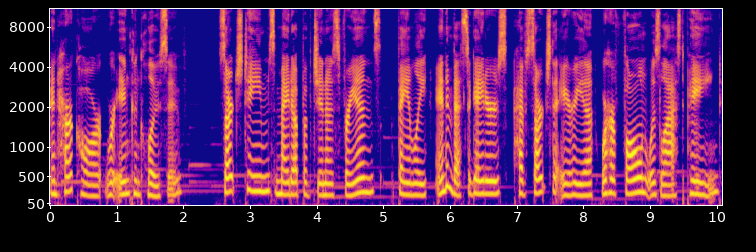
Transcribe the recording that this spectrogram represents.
and her car were inconclusive. Search teams made up of Jenna's friends, family, and investigators have searched the area where her phone was last pinged,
